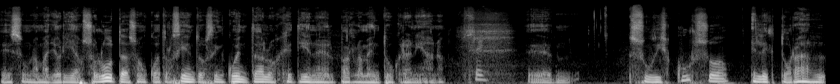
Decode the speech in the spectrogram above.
Es una mayoría absoluta, son 450 los que tiene el Parlamento ucraniano. Eh, su discurso electoral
